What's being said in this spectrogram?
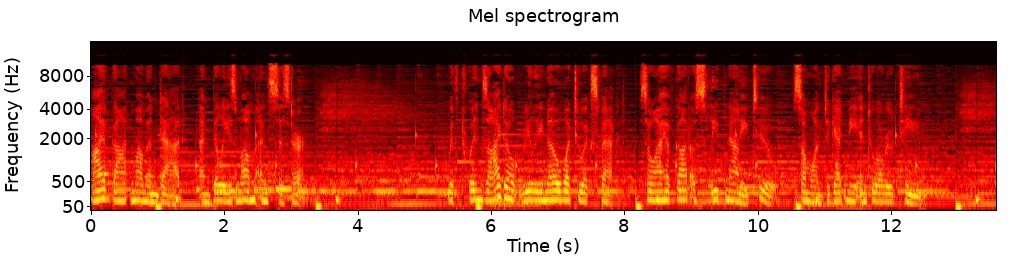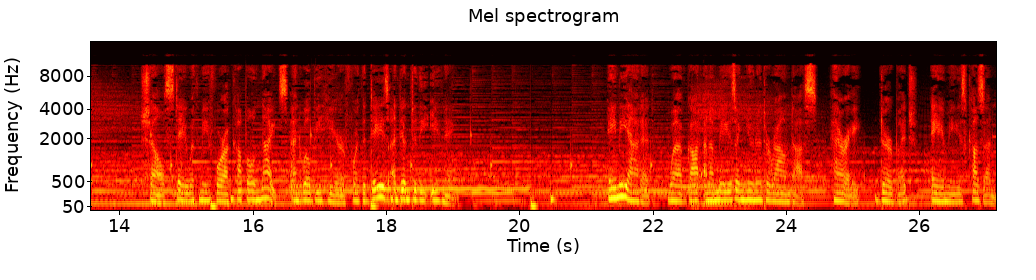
I've got mum and dad, and Billy's mum and sister. With twins I don't really know what to expect, so I have got a sleep nanny too, someone to get me into a routine. She'll stay with me for a couple nights and will be here for the days and into the evening. Amy added, We've got an amazing unit around us, Harry, Derbidge, Amy's cousin,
